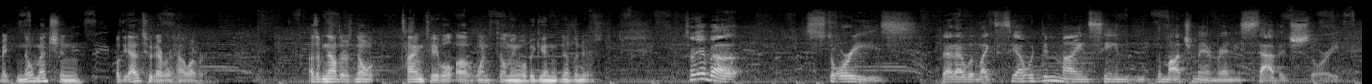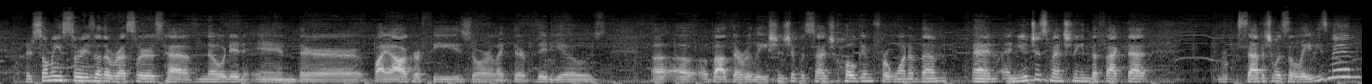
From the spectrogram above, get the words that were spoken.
make no mention of the Attitude Era, however. As of now, there's no timetable of when filming will begin in other news. Talking about stories that I would like to see, I wouldn't mind seeing the Macho Man Randy Savage story. There's so many stories other wrestlers have noted in their biographies or like their videos uh, uh, about their relationship with Savage Hogan for one of them, and and you just mentioning the fact that Savage was a ladies' man.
